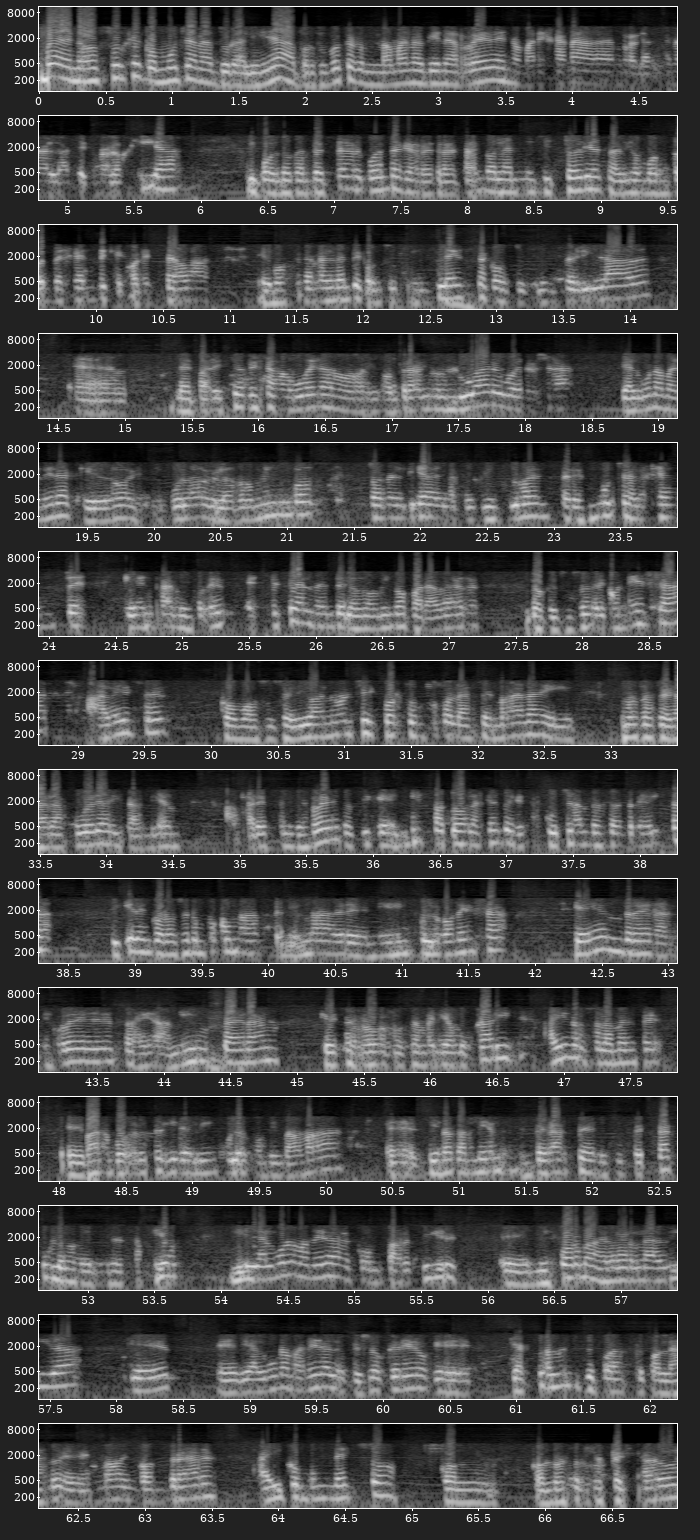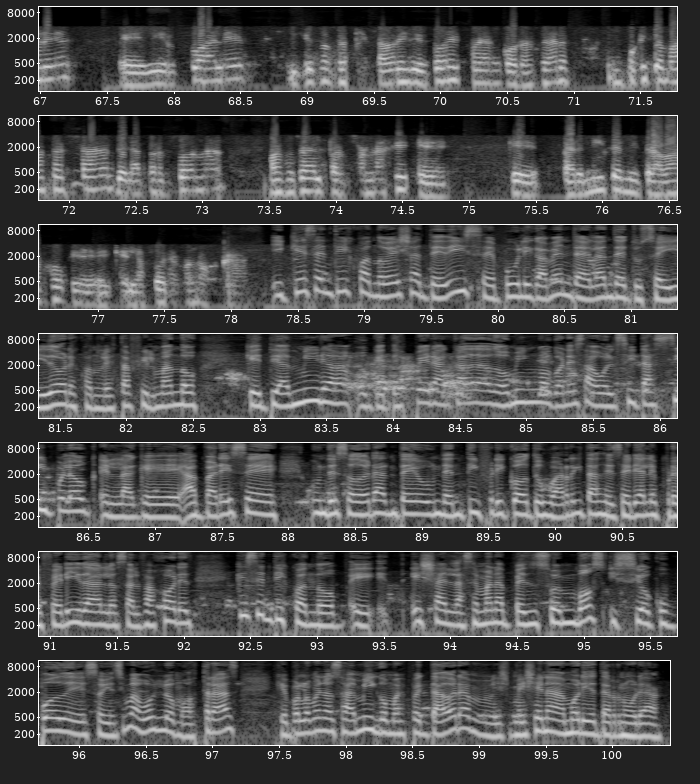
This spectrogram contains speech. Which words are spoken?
Bueno, surge con mucha naturalidad. Por supuesto que mi mamá no tiene redes, no maneja nada en relación a la tecnología. y cuando me empecé a dar cuenta que retratándola en mis historias había un montón de gente que conectaba emocionalmente con su simpleza, con su sinceridad, eh, me pareció que estaba bueno encontrar un lugar, bueno, ya de alguna manera quedó estipulado que los domingos son el día de las influencers, mucha la gente que entra a mi especialmente los domingos para ver lo que sucede con ella, a veces como sucedió anoche, corto un poco la semana y vamos a cenar afuera y también aparece en mis redes, así que invito a toda la gente que está escuchando esta entrevista, si quieren conocer un poco más de mi madre, de mi vínculo con ella, que entren a mis redes, a, a mi Instagram, que es arroba José María Muscari. Ahí no solamente eh, van a poder seguir el vínculo con mi mamá, eh, sino también enterarse de mis espectáculos, de mis desafíos y de alguna manera compartir eh, mi forma de ver la vida, que es de alguna manera lo que yo creo que, que actualmente se puede hacer con las redes, ¿no? Encontrar ahí como un nexo con, con nuestros espectadores virtuales y que esos espectadores virtuales puedan conocer un poquito más allá de la persona, más allá del personaje que, que permite mi trabajo que, que la fuera conozca. ¿Y qué sentís cuando ella te dice públicamente delante de tus seguidores, cuando le estás filmando, que te admira o que te espera cada domingo con esa bolsita Ziploc en la que aparece un desodorante, un dentífrico, tus barritas de cereales preferidas, los alfajores? ¿Qué sentís cuando eh, ella en la semana pensó en vos y se ocupó de eso? Y encima vos lo mostrás, que por lo menos a mí como espectadora me, me llena de amor y de ternura.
